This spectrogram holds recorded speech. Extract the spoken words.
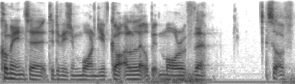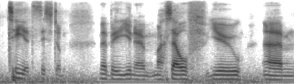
Coming into to Division One, you've got a little bit more of the sort of tiered system. Maybe you know myself, you, um,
